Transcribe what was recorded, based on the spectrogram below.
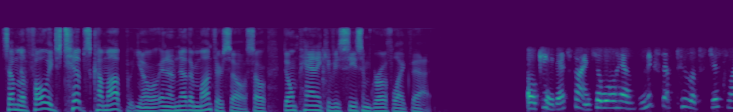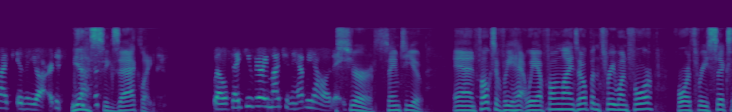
some of the foliage tips come up you know in another month or so. So don't panic if you see some growth like that. Okay, that's fine. So we'll have mixed up tulips just like in the yard. Yes, exactly. Well, thank you very much and happy holidays. Sure. Same to you. And folks, if we have we have phone lines open 314 436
